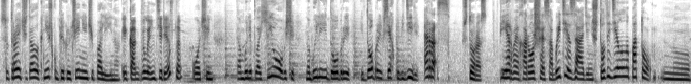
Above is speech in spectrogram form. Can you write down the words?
с утра я читала книжку «Приключения Чиполлино». И как было интересно? Очень. Там были плохие овощи, но были и добрые, и добрые всех победили. Раз. Что раз? Первое хорошее событие за день. Что ты делала потом? Ну,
